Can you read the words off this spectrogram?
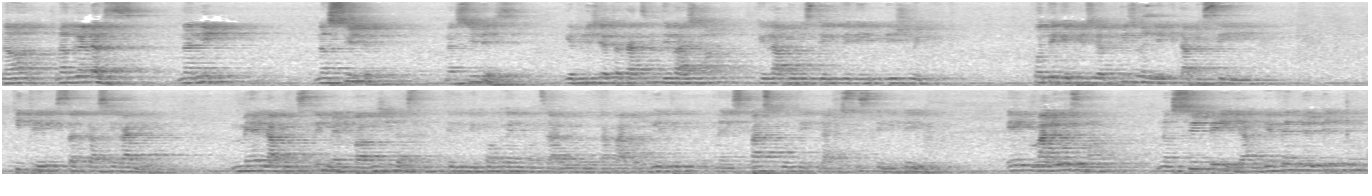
Dans le grand dans l'île, dans le sud, dans le sud-est, il y a plusieurs tentatives d'évasion que la police de jouer. Côté il y a plusieurs prisonniers qui ont de quitter cette carcérale. Mais la police elle-même, par vigilance, elle de contraindre comme ça, pour capable de dans l'espace côté la justice de Et malheureusement, dans ce pays, il y a 22 détenus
